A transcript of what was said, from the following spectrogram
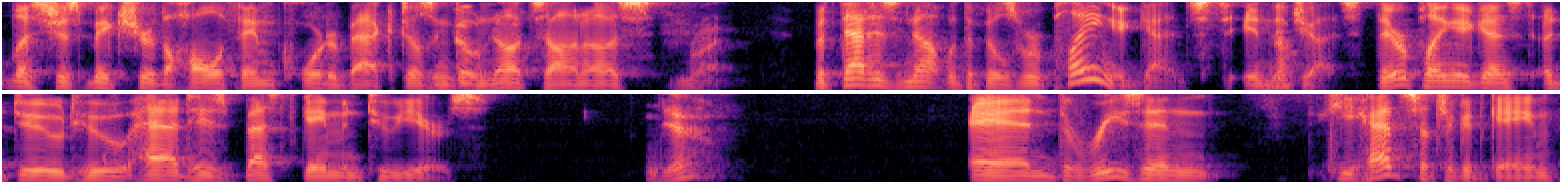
Let's just make sure the Hall of Fame quarterback doesn't go nuts on us. Right but that is not what the Bills were playing against in no. the Jets. They were playing against a dude who had his best game in two years. Yeah. And the reason he had such a good game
